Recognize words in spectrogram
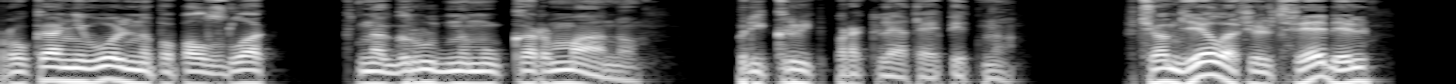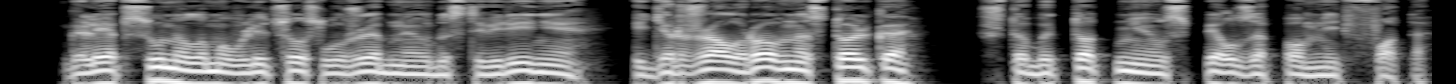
Рука невольно поползла к нагрудному карману. Прикрыть проклятое пятно. «В чем дело, фельдфебель?» Глеб сунул ему в лицо служебное удостоверение и держал ровно столько, чтобы тот не успел запомнить фото.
